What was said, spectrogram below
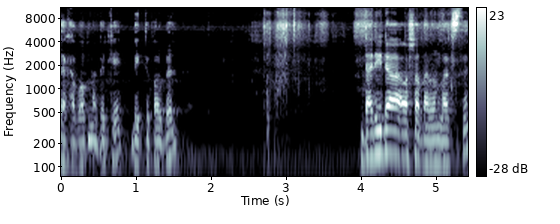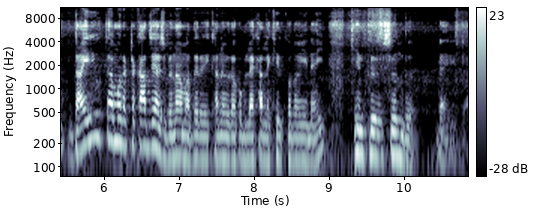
দেখাবো আপনাদেরকে, দেখতে পারবেন। ডায়েরিটা অসাধারণ লাগছে। ডায়েরিও তেমন একটা কাজে আসবে না, আমাদের এখানে ওরকম লেখালেখির কোনো ই নাই, কিন্তু সুন্দর ডায়েরিটা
